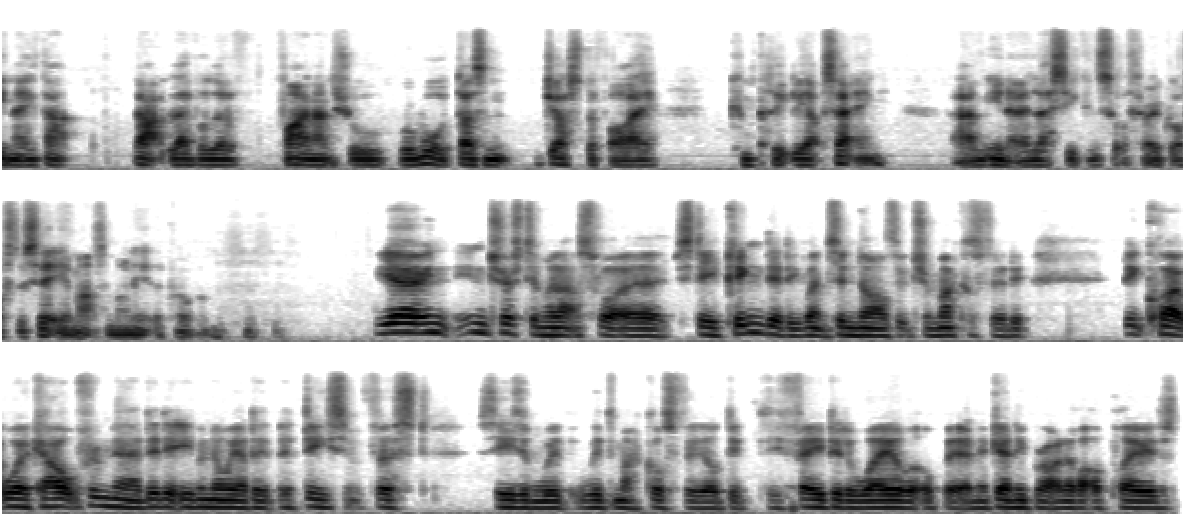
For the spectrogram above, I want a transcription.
you know that that level of financial reward doesn't justify completely upsetting. Um, you know, unless you can sort of throw Gloucester City amounts of money at the problem. Yeah, interestingly, that's what uh, Steve King did. He went to Northwich and Macclesfield didn't quite work out for him there, did it? Even though he had a, a decent first season with with Macclesfield, he faded away a little bit. And again, he brought in a lot of players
